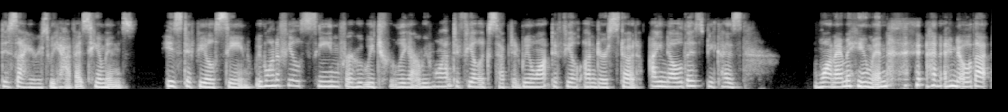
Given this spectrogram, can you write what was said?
desires we have as humans is to feel seen. We want to feel seen for who we truly are. We want to feel accepted. We want to feel understood. I know this because one, I'm a human, and I know that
